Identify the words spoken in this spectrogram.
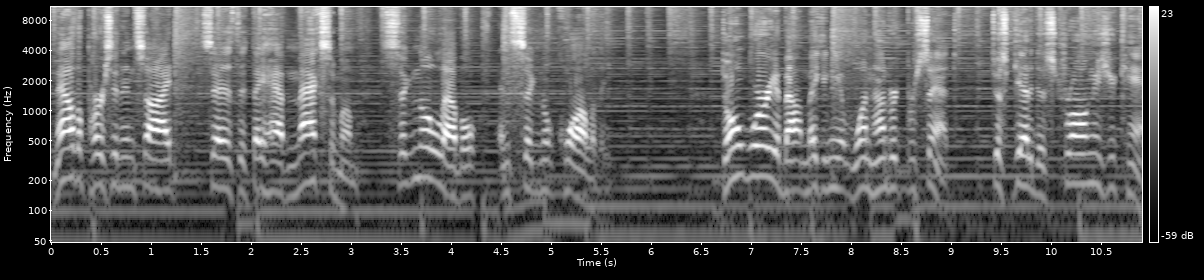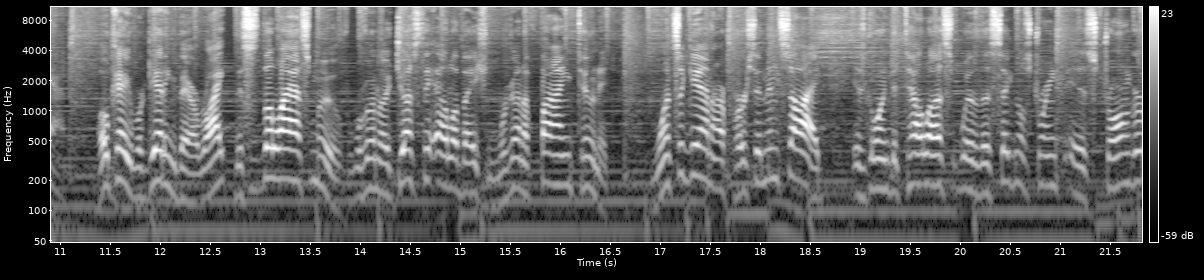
Now the person inside says that they have maximum signal level and signal quality. Don't worry about making it 100%. Just get it as strong as you can. Okay, we're getting there, right? This is the last move. We're going to adjust the elevation. We're going to fine tune it. Once again, our person inside is going to tell us whether the signal strength is stronger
